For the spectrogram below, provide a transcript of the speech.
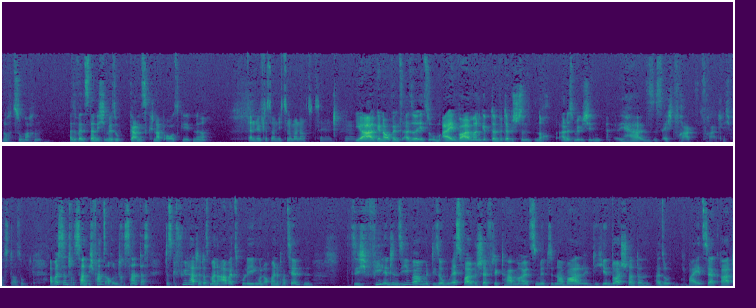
noch zu machen. Also wenn es dann nicht mehr so ganz knapp ausgeht, ne? Dann hilft es auch nichts, nochmal nachzuzählen. Ja. Ja, genau. Wenn es also jetzt um einen Wahlmann gibt, dann wird er bestimmt noch alles Mögliche. Ja, das ist echt frag, fraglich, was da so. Aber es ist interessant. Ich fand es auch interessant, dass ich das Gefühl hatte, dass meine Arbeitskollegen und auch meine Patienten sich viel intensiver mit dieser US-Wahl beschäftigt haben, als mit einer Wahl, die hier in Deutschland dann. Also war jetzt ja gerade,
